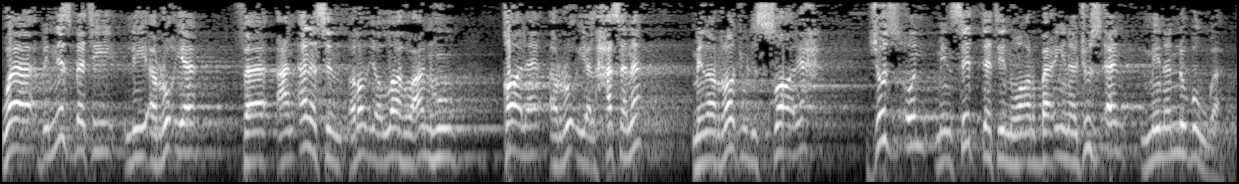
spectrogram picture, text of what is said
وبالنسبة للرؤيا فعن أنس رضي الله عنه قال الرؤيا الحسنة من الرجل الصالح جزء من ستة وأربعين جزءا من النبوة.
